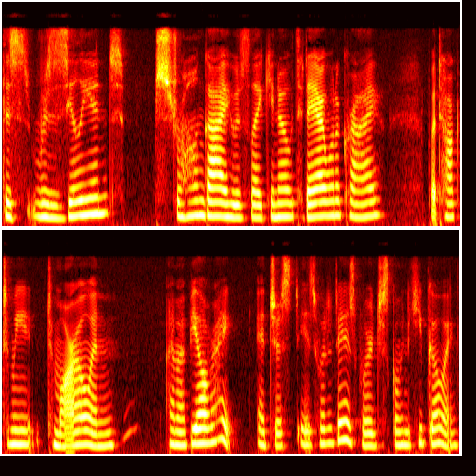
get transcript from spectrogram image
this resilient strong guy who was like you know today i want to cry but talk to me tomorrow and i might be all right. It just is what it is. We're just going to keep going.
